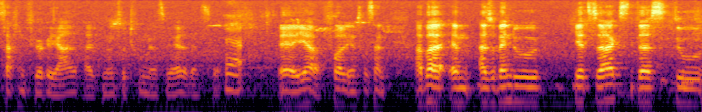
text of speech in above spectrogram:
Sachen für real halten und so tun, als wäre das so. Ja, äh, ja voll interessant. Aber ähm, also wenn du jetzt sagst, dass du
